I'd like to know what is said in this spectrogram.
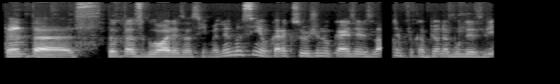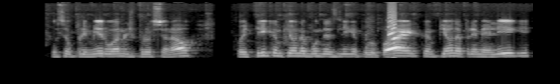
tantas tantas glórias assim, mas mesmo assim, é um cara que surgiu no Kaiserslautern, foi campeão da Bundesliga no seu primeiro ano de profissional, foi tricampeão da Bundesliga pelo Bayern, campeão da Premier League,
